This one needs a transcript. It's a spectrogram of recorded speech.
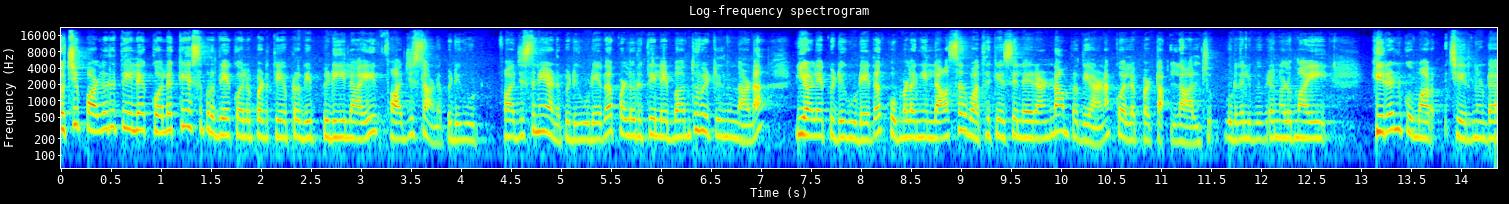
കൊച്ചി പള്ളുരുത്തിയിലെ കൊലക്കേസ് പ്രതിയെ കൊലപ്പെടുത്തിയ പ്രതി പിടിയിലായി. ഫാജിസാണ് പിടികൂ ഫാജിസിനെയാണ് പിടികൂടിയത്. പള്ളുരുത്തിയിലെ ബന്ധുവീട്ടിൽ നിന്നാണ് ഇയാളെ പിടികൂടിയത്. കുമ്പളങ്ങി ലാസർ വധക്കേസിലെ രണ്ടാം പ്രതിയാണ് കൊല്ലപ്പെട്ട ലാൽജു. കൂടുതൽ വിവരങ്ങളുമായി കിരൺ കുമാർ ചേരുന്നുണ്ട്.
